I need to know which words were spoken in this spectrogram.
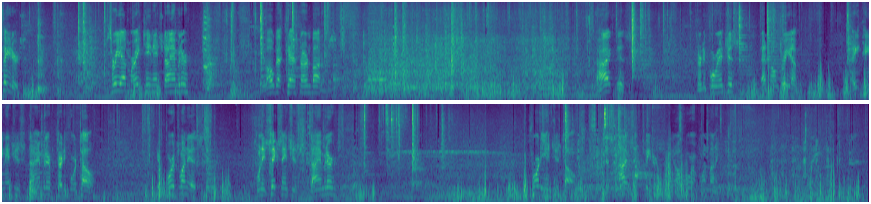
feeders. Three of them are 18 inch diameter. All got cast iron bottoms. The height is 34 inches. That's on three of them. 18 inches diameter, 34 tall. Your fourth one is 26 inches diameter, 40 inches tall. This is nine six feeder. Get all four of for one money.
